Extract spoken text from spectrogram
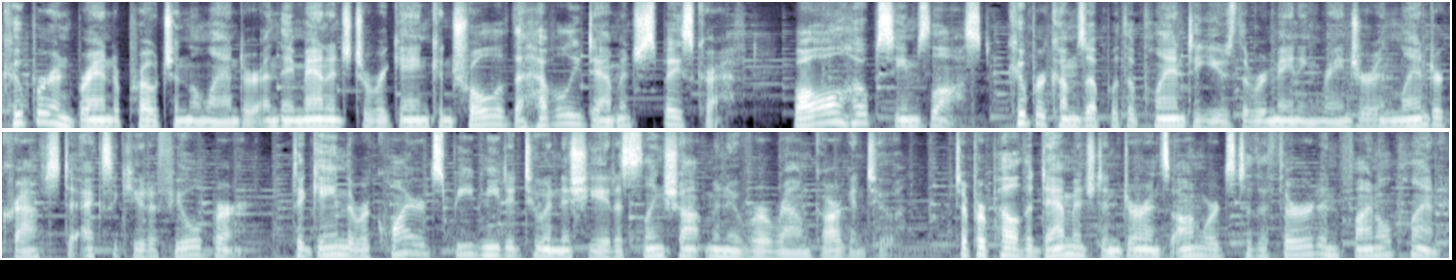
Cooper and Brand approach in the lander and they manage to regain control of the heavily damaged spacecraft. While all hope seems lost, Cooper comes up with a plan to use the remaining Ranger and lander crafts to execute a fuel burn, to gain the required speed needed to initiate a slingshot maneuver around Gargantua, to propel the damaged Endurance onwards to the third and final planet.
